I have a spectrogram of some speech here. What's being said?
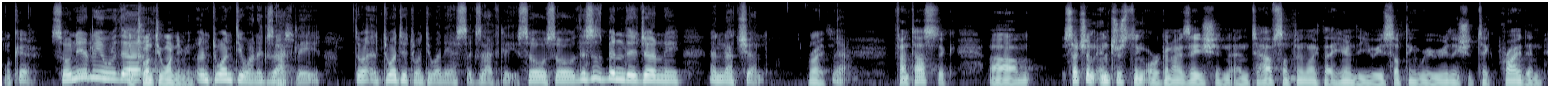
okay. So nearly with the in 21, you mean? In 21, exactly. Yes 2021, yes, exactly. So, so this has been the journey in a nutshell. Right. Yeah. Fantastic. Um, such an interesting organization, and to have something like that here in the UAE is something we really should take pride in.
